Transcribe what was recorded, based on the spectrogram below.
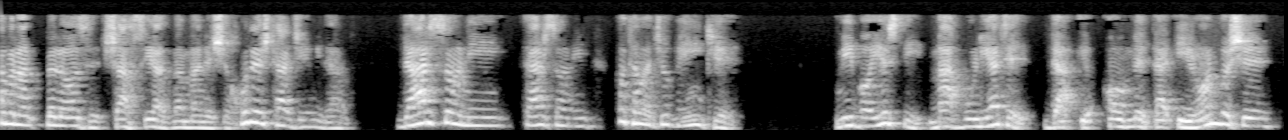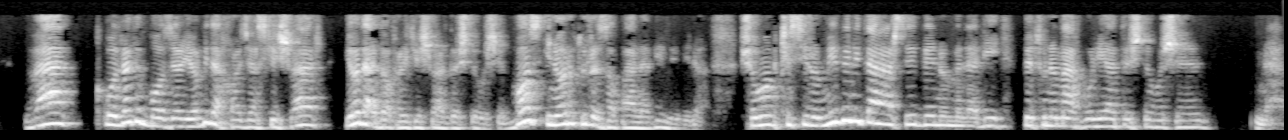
اولا به لحاظ شخصیت و منش خودش ترجیح میدم. در ثانی با توجه به این که میبایستی مقبولیت عامه در ایران باشه و قدرت بازاریابی در خارج از کشور یا در داخل کشور داشته باشه. باز اینا رو تو رضا پهلوی می‌بینم. شما کسی رو می‌بینید در عرصه بین المللی بتونه مقبولیت داشته باشه؟ نه.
